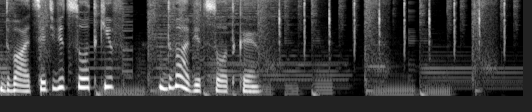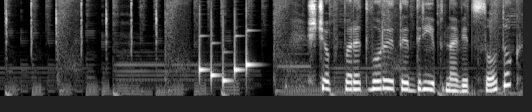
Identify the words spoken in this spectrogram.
20 відсотків, 2 відсотки. Щоб перетворити дріб на відсоток,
